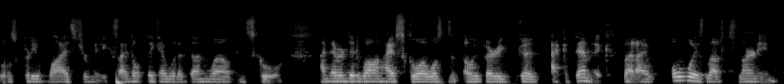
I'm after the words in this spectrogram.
was pretty wise for me because I don't think I would have done well in school. I never did well in high school. I wasn't a very good academic, but I always loved learning.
